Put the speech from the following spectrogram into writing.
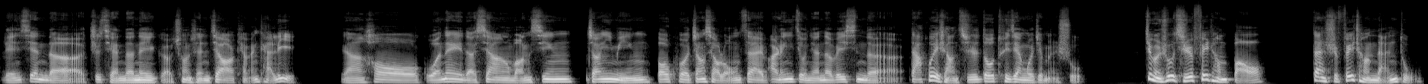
连线的之前的那个创始人叫凯文·凯利，然后国内的像王兴、张一鸣，包括张小龙，在二零一九年的微信的大会上，其实都推荐过这本书。这本书其实非常薄，但是非常难读，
